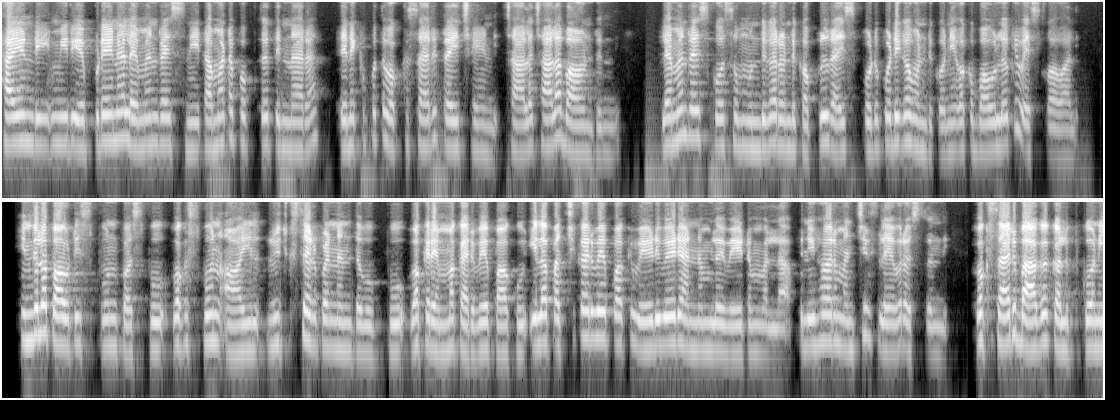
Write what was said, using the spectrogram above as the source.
హాయ్ అండి. మీరు ఎప్పుడైనా లెమన్ రైస్ని టమాటా పప్పుతో తిన్నారా? తినకపోతే ఒక్కసారి ట్రై చేయండి. చాలా చాలా బాగుంటుంది. లెమన్ రైస్ కోసం ముందుగా రెండు కప్పులు రైస్ పొడి పొడిగా వండుకొని ఒక బౌల్లోకి వేసుకోవాలి. ఇందులో పావు టీ స్పూన్ పసుపు ఒక స్పూన్ ఆయిల్ రుచికి సరిపడినంత ఉప్పు ఒక రెమ్మ కరివేపాకు. ఇలా పచ్చి కరివేపాకు వేడి వేడి అన్నంలో వేయడం వల్ల పులిహోర మంచి ఫ్లేవర్ వస్తుంది. ఒకసారి బాగా కలుపుకొని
